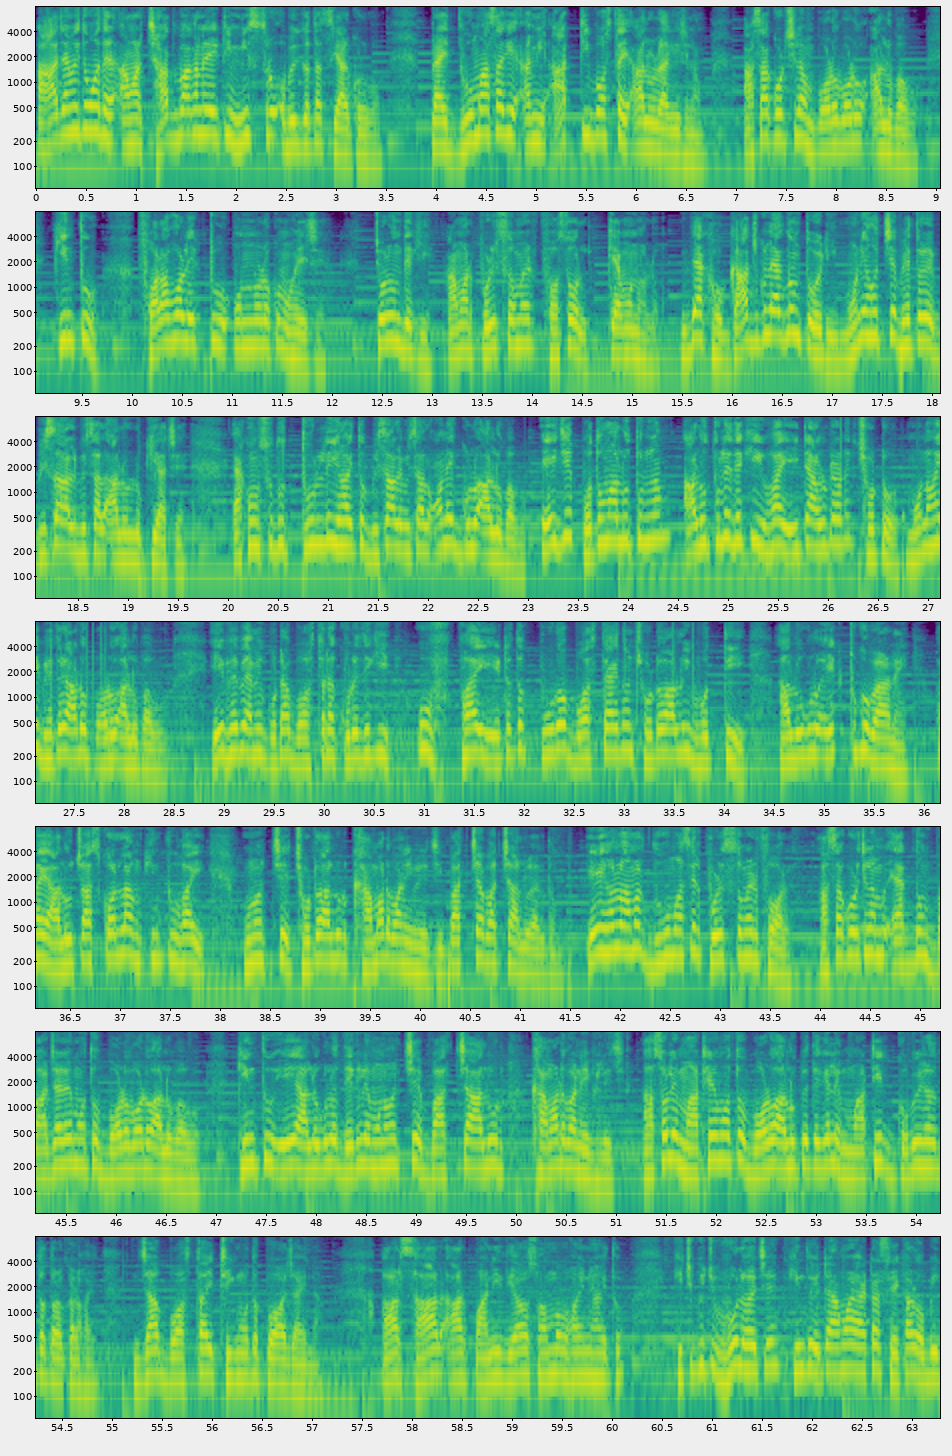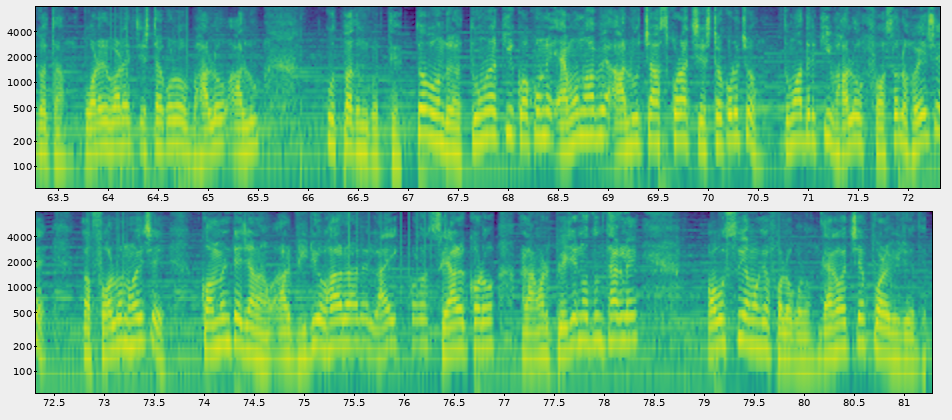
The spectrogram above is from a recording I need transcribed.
আজ আমি তোমাদের আমার ছাদ বাগানের একটি মিশ্র অভিজ্ঞতা শেয়ার করব। প্রায় দু মাস আগে আমি আটটি বস্তায় আলু লাগিয়েছিলাম। আশা করছিলাম বড় বড় আলু পাবো। কিন্তু ফলাফল একটু অন্যরকম হয়েছে। চলুন দেখি আমার পরিশ্রমের ফসল কেমন হলো। দেখো, গাছগুলো একদম তৈরি। মনে হচ্ছে ভেতরে বিশাল বিশাল আলু লুকিয়ে আছে। এখন শুধু তুললেই হয়তো বিশাল বিশাল অনেকগুলো আলু পাবো। এই যে প্রথম আলু তুললাম, আলু তুলে দেখি, ভাই, এইটা আলুটা অনেক ছোট। মনে হয় ভেতরে আরও বড় আলু পাবো। এই ভেবে আমি গোটা বস্তাটা করে দেখি, উফ, ভাই, এটা তো পুরো বস্তা একদম ছোট আলুই ভর্তি। আলুগুলো একটুকু বাড়া নেই ভাই আলু চাষ করলাম, কিন্তু ভাই মনে হচ্ছে ছোট আলুর খামার বানিয়ে ফেলেছি, বাচ্চা বাচ্চা আলু একদম। এই হলো আমার দু মাসের পরিশ্রমের ফল। আশা করেছিলাম একদম বাজারের মতো বড় বড় আলু পাবো, কিন্তু এই আলুগুলো দেখলে মনে হচ্ছে বাচ্চা আলুর খামার বানিয়ে ফেলেছি। আসলে মাঠের মতো বড় আলু পেতে গেলে মাটির গভীরতা দরকার হয়, যা বস্তায় ঠিকমতো পাওয়া যায় না। আর সার আর পানি দেওয়া সম্ভব হয়নি হয়তো। কিছু কিছু ভুল হয়েছে, কিন্তু এটা আমার একটা শেখার অভিজ্ঞতা। পরের বারে চেষ্টা করব ভালো আলু উৎপাদন করতে। তো বন্ধুরা, তোমরা কি কখনো এমনভাবে আলু চাষ করার চেষ্টা করেছ? তোমাদের কি ভালো ফসল হয়েছে বা ফলন হয়েছে? কমেন্টে জানাও। আর ভিডিও ভালো লাগলে লাইক করো শেয়ার করো, আর আমার পেজে নতুন থাকলে অবশ্যই আমাকে ফলো করো। দেখা হচ্ছে পরের ভিডিওতে।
